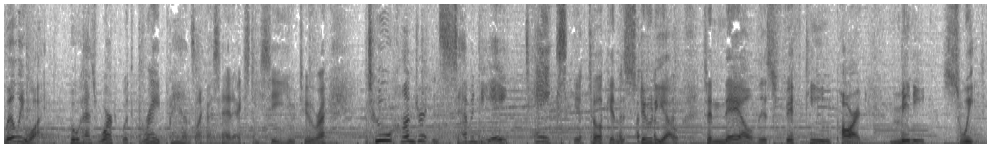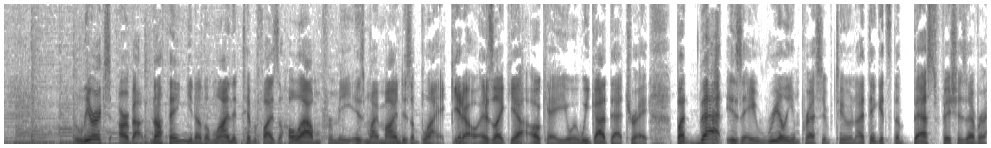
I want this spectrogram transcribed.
Lillywhite, who has worked with great bands, like I said, XTC, U2, right? 278 takes it took in the studio to nail this 15 part mini suite. The lyrics are about nothing. You know, the line that typifies the whole album for me is "My mind is a blank." You know, it's like, yeah, okay, we got that, Trey. But that is a really impressive tune. I think it's the best Phish has ever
